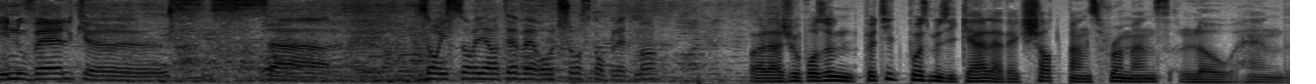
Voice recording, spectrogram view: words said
et nouvelles que ça, ils s'orientaient vers autre chose complètement. Voilà, je vous propose une petite pause musicale avec Short Pants Romance Low Hand.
